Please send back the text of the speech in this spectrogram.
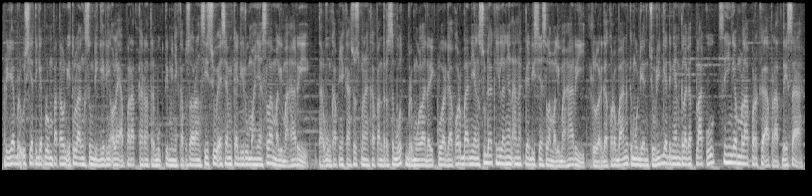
Pria berusia 34 tahun itu langsung digiring oleh aparat karena terbukti menyekap seorang siswi SMK di rumahnya selama lima hari. Terungkapnya kasus penangkapan tersebut bermula dari keluarga korban korban yang sudah kehilangan anak gadisnya selama lima hari. Keluarga korban kemudian curiga dengan gelagat pelaku sehingga melapor ke aparat desa.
